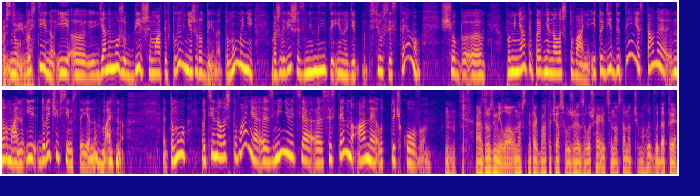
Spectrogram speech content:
Постійно. Ну, постійно. І е, я не можу більше мати вплив, ніж родина. Тому мені важливіше змінити іноді всю систему, щоб е, поміняти певні налаштування. І тоді дитині стане нормально. І, до речі, всім стає нормально. Тому оці налаштування е, змінюються е, системно, а не от точково. А, Зрозуміло, у нас не так багато часу вже залишається. Наостанок, чи могли б ви дати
